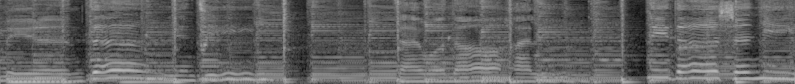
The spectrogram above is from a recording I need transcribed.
迷人的眼睛，在我脑海里，你的身影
